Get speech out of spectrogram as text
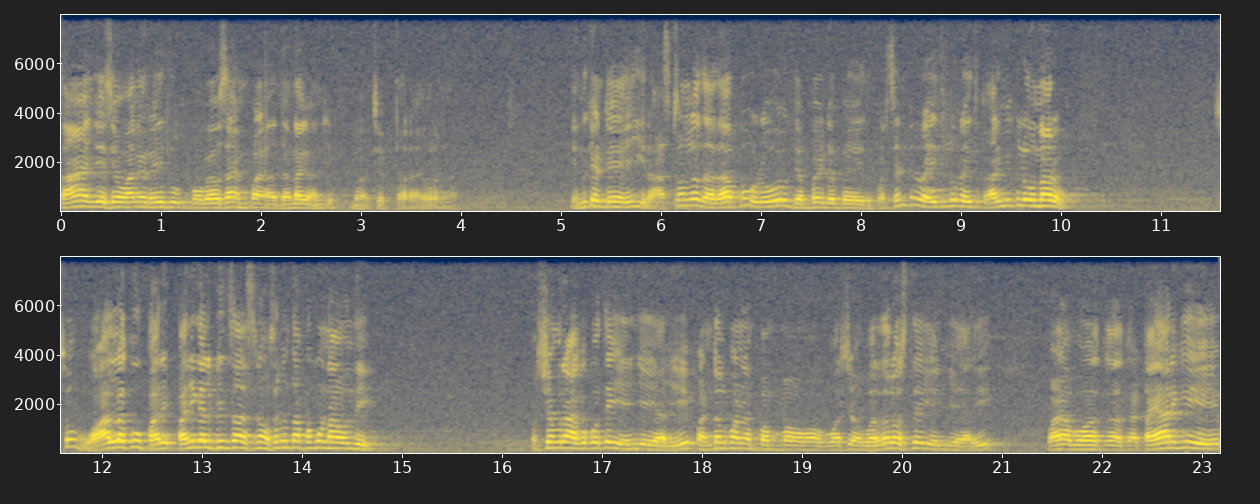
సహాయం చేసేవాడిని రైతు వ్యవసాయం దండగా అని చెప్తారా ఎవరన్నా? ఎందుకంటే ఈ రాష్ట్రంలో దాదాపు డెబ్బై డెబ్బై ఐదు పర్సెంట్ రైతులు రైతు కార్మికులు ఉన్నారు. సో వాళ్ళకు పని పని కల్పించాల్సిన అవసరం తప్పకుండా ఉంది. వర్షం రాకపోతే ఏం చేయాలి? పంటలు పండ ప- వర్షం వరదలు వస్తే ఏం చేయాలి? టయానికి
